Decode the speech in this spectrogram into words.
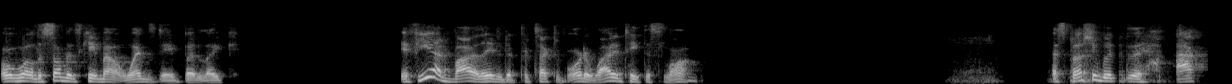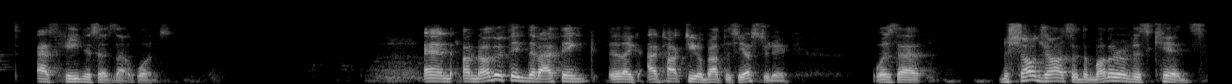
Or well, the summons came out Wednesday, but like if he had violated a protective order, why did it take this long? Especially with the act as heinous as that was. And another thing that I think, like I talked to you about this yesterday, was that Mychelle Johnson, the mother of his kids,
